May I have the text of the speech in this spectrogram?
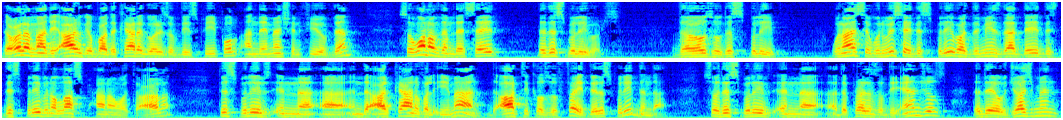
The ulama, they argue about the categories of these people, and they mention few of them. So one of them, they say, the disbelievers. Those who disbelieve. When I say, when we say disbelievers, it means that they dis- disbelieve in Allah subhanahu wa ta'ala, disbelieves in, uh, uh, in the arkan of al-iman, the articles of faith. They disbelieved in that. So disbelieved in uh, the presence of the angels, the day of judgment.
